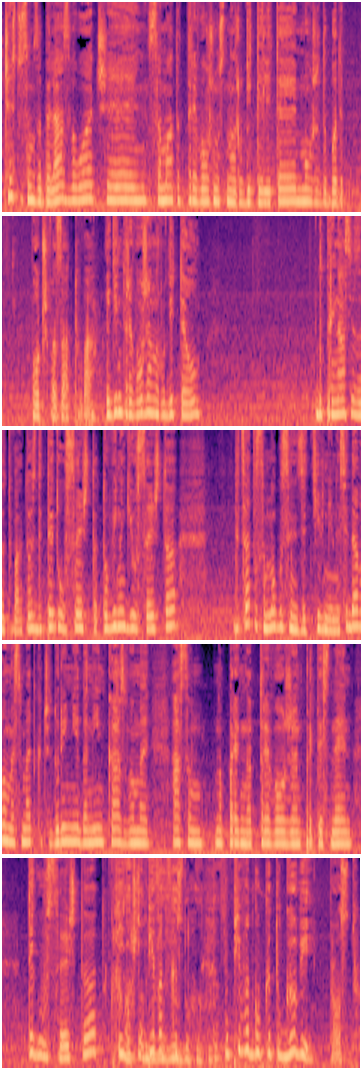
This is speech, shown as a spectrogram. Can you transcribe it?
Често съм забелязвала, че самата тревожност на родителите може да бъде почва за това. Един тревожен родител допринася за това. Т.е. детето усеща. То винаги усеща. Децата са много сензитивни. Не си даваме сметка, че дори ние да ни им казваме аз съм напрегнат, тревожен, притеснен, те го усещат и го попиват, го да. попиват го като гъби просто.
